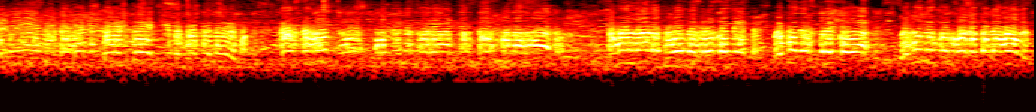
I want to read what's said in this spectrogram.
однієї будовані боротьби, які ми пропонуємо. Це всього один із варіантів доступу на владу. Тому влада повинна зрозуміти, ми будемо страйкувати, ми будемо виходити на вулиці,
